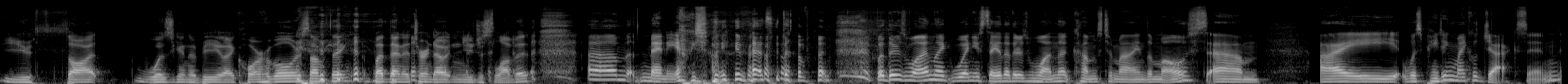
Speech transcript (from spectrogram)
you thought was gonna be like horrible or something, but then it turned out and you just love it? Um, many actually. That's a tough one. But there's one like when you say that, there's one that comes to mind the most. Um, I was painting Michael Jackson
